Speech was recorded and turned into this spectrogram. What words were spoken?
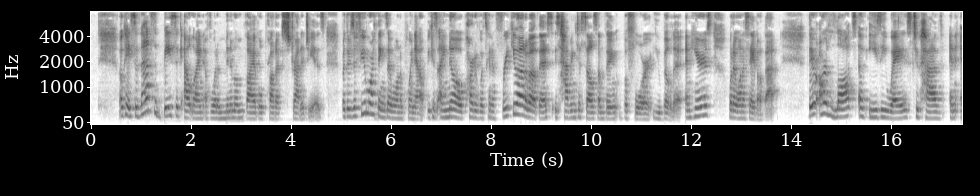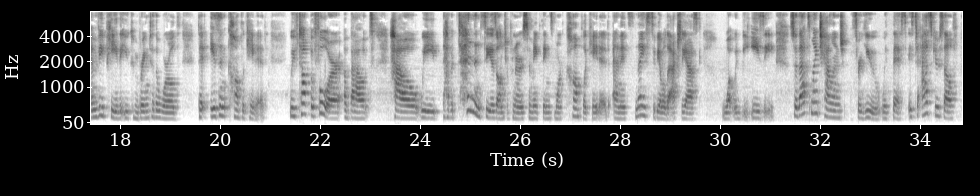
Okay so that's the basic outline of what a minimum viable product strategy is. But there's a few more things i want to point out because i know part of what's going to freak you out about this is having to sell something before you build it. And here's what i want to say about that. There are lots of easy ways to have an MVP that you can bring to the world that isn't complicated. We've talked before about how we have a tendency as entrepreneurs to make things more complicated, and it's nice to be able to actually ask what would be easy. So that's my challenge for you with this is to ask yourself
